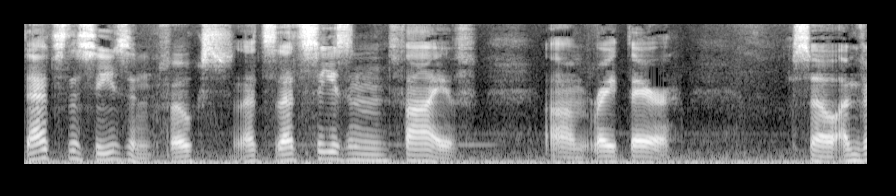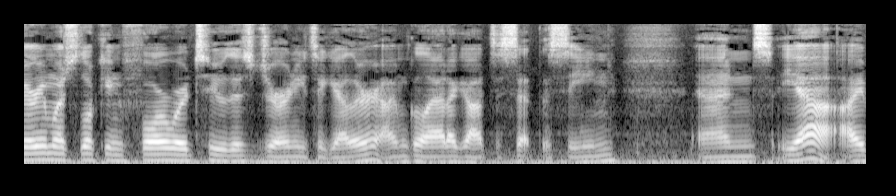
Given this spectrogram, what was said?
that's the season, folks. That's that's season five, um, right there. So I'm very much looking forward to this journey together. I'm glad I got to set the scene, and yeah, I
